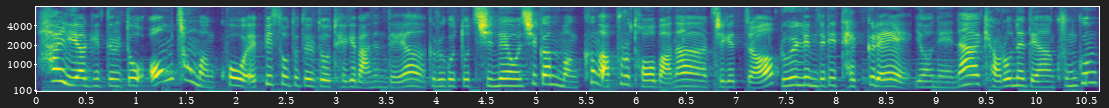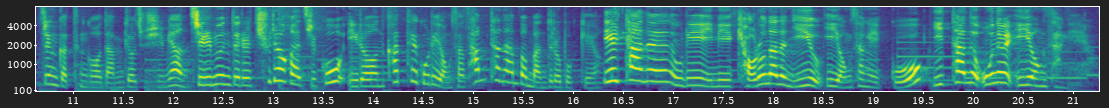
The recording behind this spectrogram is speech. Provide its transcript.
할 이야기들도 엄청 많고 에피소드들도 되게 많은데요. 그리고 또 지내온 시간만큼 앞으로 더 많아지겠죠. 로일님들이 댓글에 연애나 결혼에 대한 궁금증 같은 거 남겨주시면 질문들을 추려가지고 이런 카테고리 영상 3탄을 한번 만들어 볼게요. 1탄은 우리 이미 결혼하는 이유 이 영상에 있고 2탄은 오늘 이 영상이에요.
